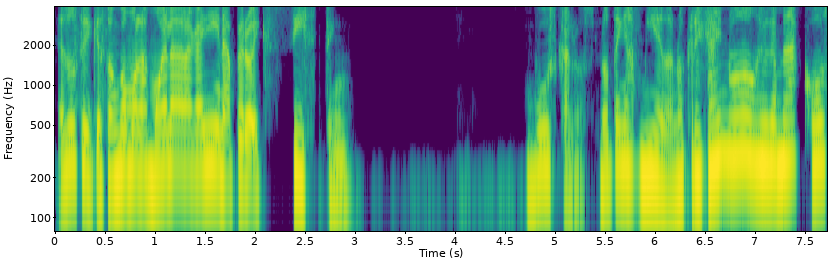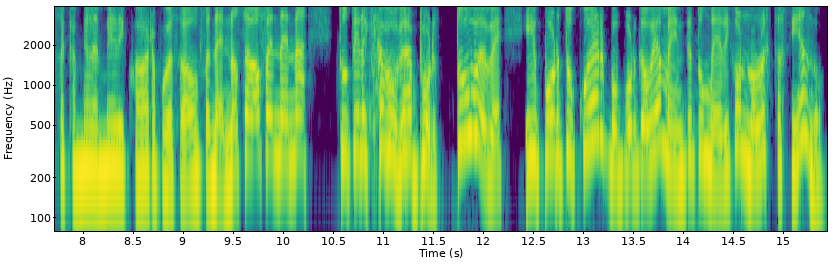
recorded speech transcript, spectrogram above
Eso sí, que son como las muelas de la gallina, pero existen búscalos, no tengas miedo, no creas, ay no, me da cosa cambiar de médico ahora porque se va a ofender. No se va a ofender nada. Tú tienes que abogar por tu bebé y por tu cuerpo, porque obviamente tu médico no lo está haciendo.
